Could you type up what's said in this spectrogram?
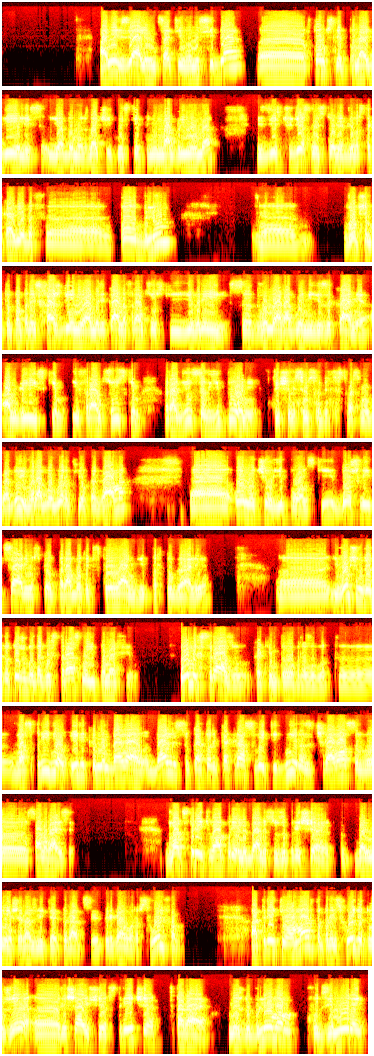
Они взяли инициативу на себя, э, в том числе понадеялись, я думаю, в значительной степени на Блюма. И здесь чудесная история для востоковедов. Э, Пол Блюм э, в общем-то, по происхождению американо-французский еврей с двумя родными языками, английским и французским, родился в Японии в 1898 году. Его родной город Йокогама. Э, он учил японский. До Швейцарии успел поработать в Таиланде и Португалии. Э, и, в общем-то, это тоже был такой страстный ипонофил. Он их сразу каким-то образом вот, э, воспринял и рекомендовал Даллису, который как раз в эти дни разочаровался в Санрайзе. 23 апреля Далису запрещают дальнейшее развитие операции переговоров с Вольфом, а 3 марта происходит уже э, решающая встреча, вторая, между Блюмом, Фудзимурой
